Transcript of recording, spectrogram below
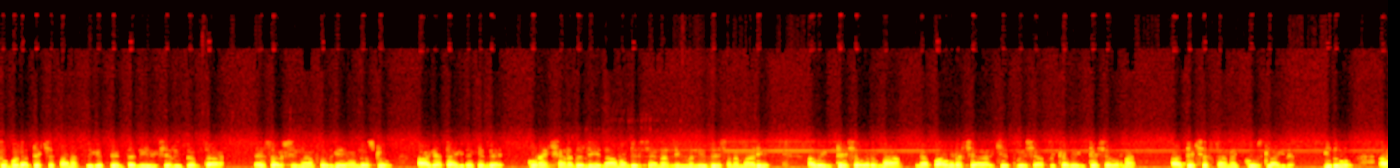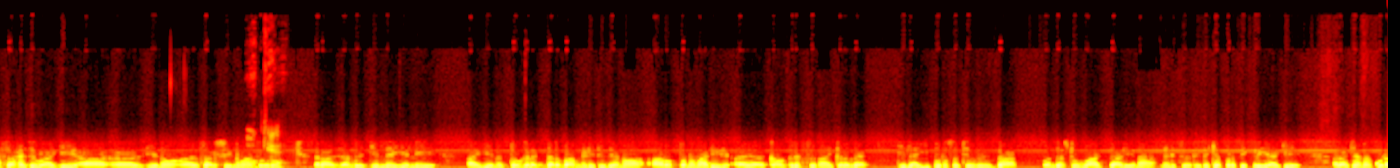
ತುಂಬಲು ತುಂಬಾ ಅಧ್ಯಕ್ಷ ಸ್ಥಾನ ಸಿಗುತ್ತೆ ಅಂತ ನಿರೀಕ್ಷೆಯಲ್ಲಿದ್ದಂತ ಎಸ್ ಆರ್ ಶ್ರೀನಿವಾಸ್ ಅವರಿಗೆ ಒಂದಷ್ಟು ಆಘಾತ ಆಗಿದೆ. ಯಾಕೆಂದ್ರೆ ಕೊನೆ ಕ್ಷಣದಲ್ಲಿ ನಾಮನಿರ್ದೇಶನ, ನಿಮ್ಮ ನಿರ್ದೇಶನ ಮಾಡಿ ವೆಂಕಟೇಶ್ ಅವರನ್ನ ಶಾ- ಕ್ಷೇತ್ರದ ಶಾಸಕ ವೆಂಕಟೇಶ್ ಅವರನ್ನ ಅಧ್ಯಕ್ಷ ಸ್ಥಾನಕ್ಕೆ ಕೂರಿಸಲಾಗಿದೆ. ಇದು ಸಹಜವಾಗಿ ಏನು ಸರ್ ಶ್ರೀನಿವಾಸ್ ಅವರು ಅಂದ್ರೆ ಜಿಲ್ಲೆಯಲ್ಲಿ ಏನು ತೊಗಲಕ್ ದರ್ಬಾರ್ ನಡೀತಿದೆ ಅನ್ನೋ ಆರೋಪನ ಮಾಡಿ ಕಾಂಗ್ರೆಸ್ ನಾಯಕರಂದ್ರೆ ಜಿಲ್ಲಾ ಇಬ್ಬರು ಸಚಿವರಿಂದ ವಿರುದ್ಧ ಒಂದಷ್ಟು ವಾಗ್ದಾಳಿಯನ್ನ ನಡೆಸಿದ್ದಾರೆ. ಇದಕ್ಕೆ ಪ್ರತಿಕ್ರಿಯೆಯಾಗಿ ರಜಾನ ಕೂಡ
